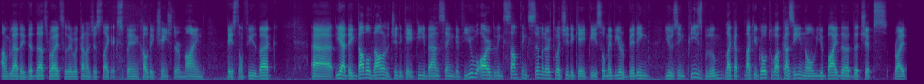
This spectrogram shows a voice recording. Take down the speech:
I'm glad they did that, right? So they were kind of just like explaining how they changed their mind based on feedback. Uh, yeah, they doubled down on the GDKP ban, saying if you are doing something similar to a GDKP, so maybe you're bidding using Peacebloom, like a like you go to a casino, you buy the the chips, right,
